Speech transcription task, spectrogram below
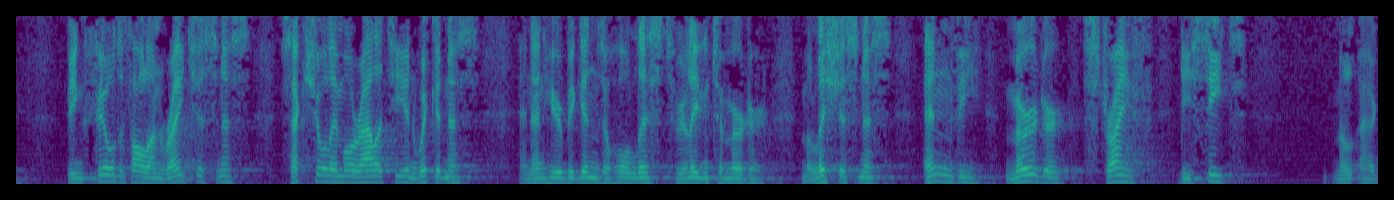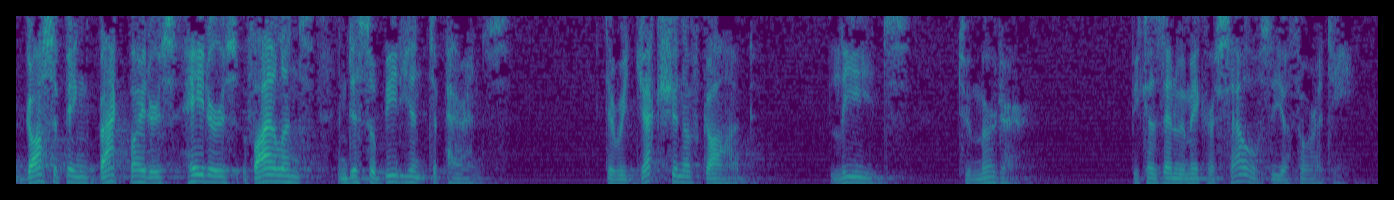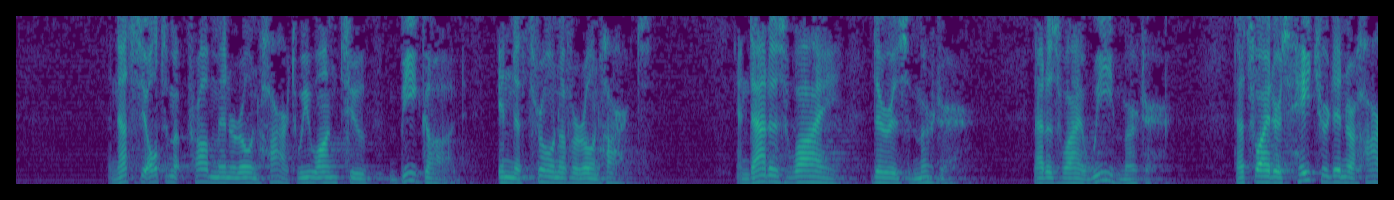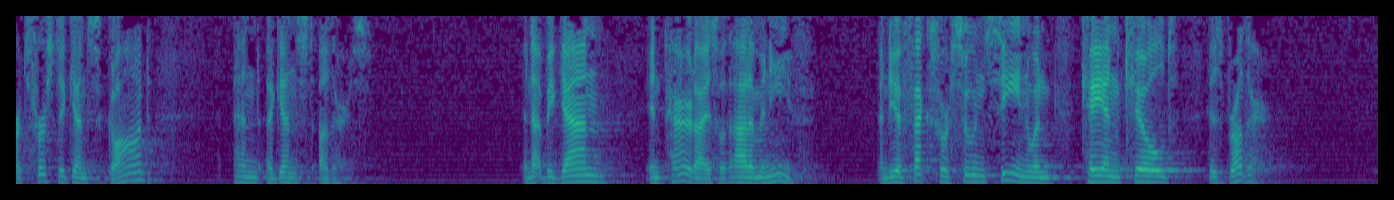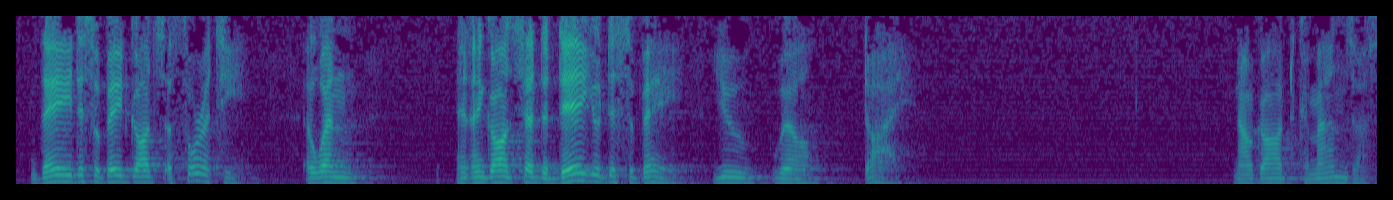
being filled with all unrighteousness, sexual immorality, and wickedness. And then here begins a whole list relating to murder, maliciousness, envy, murder, strife, deceit, uh, gossiping, backbiters, haters, violent, and disobedient to parents. The rejection of God leads to murder because then we make ourselves the authority. And that's the ultimate problem in our own heart. We want to be God in the throne of our own heart. And that is why there is murder. That is why we murder. That's why there's hatred in our hearts, first against God and against others. And that began in paradise with Adam and Eve. And the effects were soon seen when Cain killed his brother. They disobeyed God's authority when, and, and God said, the day you disobey, you will die. Now God commands us,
